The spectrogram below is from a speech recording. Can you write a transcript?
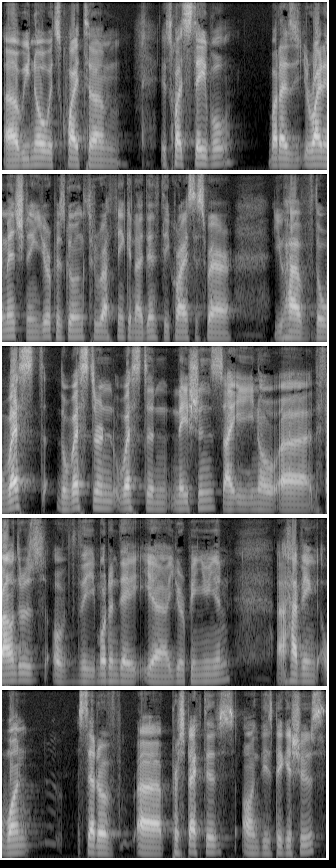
uh, we know it's quite, um, it's quite stable. But as you're right in mentioning, Europe is going through, I think, an identity crisis where you have the West, the Western Western nations, i.e., you know, uh, the founders of the modern day uh, European Union, uh, having one set of uh, perspectives on these big issues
